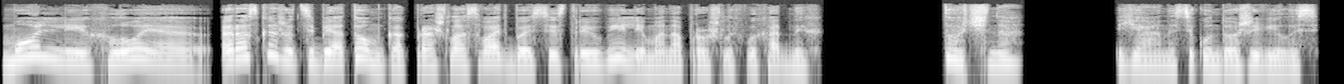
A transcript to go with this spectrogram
Молли, Хлоя расскажут тебе о том, как прошла свадьба с сестрой Уильяма на прошлых выходных. Точно. Я на секунду оживилась.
